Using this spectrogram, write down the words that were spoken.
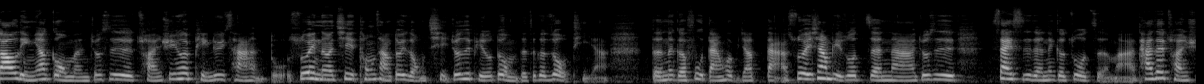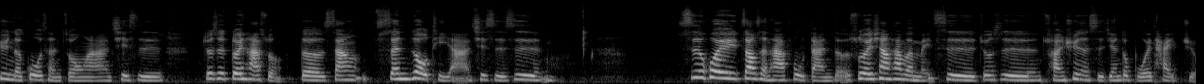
高龄要跟我们就是传讯，因为频率差很多，所以呢，其实通常对容器，就是比如对我们的这个肉体啊的那个负担会比较大，所以像比如说针啊，就是。赛斯的那个作者嘛，他在传讯的过程中啊，其实就是对他所的伤身肉体啊，其实是是会造成他负担的。所以像他们每次就是传讯的时间都不会太久，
